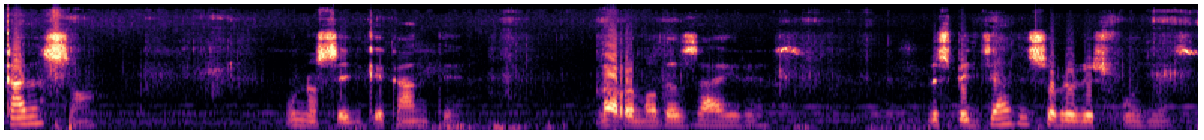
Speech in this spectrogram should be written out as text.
Cada so, un ocell que cante, la remor dels aires, les petjades sobre les fulles.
